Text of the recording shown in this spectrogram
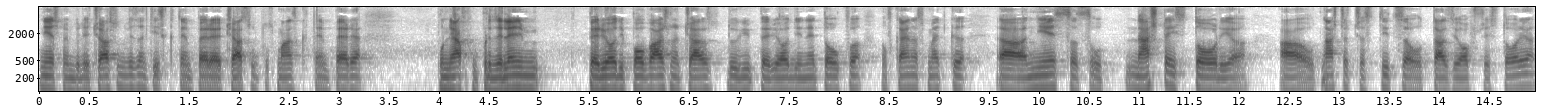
ние сме били част от Византийската империя, част от Османската империя, по някакви определени периоди по-важна част, други периоди не толкова, но в крайна сметка а, ние с от нашата история, а, от нашата частица от тази обща история,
